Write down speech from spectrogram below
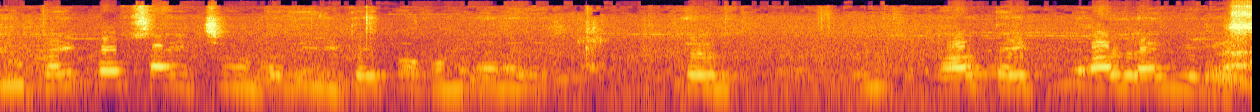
ఈ టైప్ ఆఫ్ సాహిత్యం ఉంటుంది ఈ టైప్ ఆఫ్ ఉండదు అనేది లేదు ఆల్ టైప్ ఆల్ లాంగ్వేజెస్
